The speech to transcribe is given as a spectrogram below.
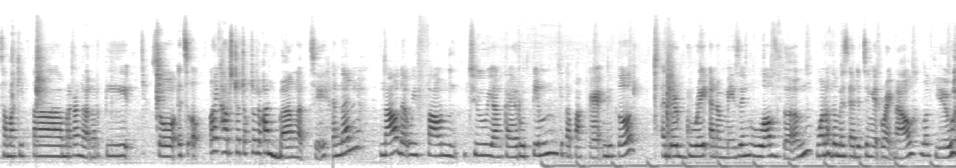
sama kita, mereka nggak ngerti. So it's uh, like harus cocok-cocokan banget sih. And then now that we found two yang kayak rutin kita pakai gitu, and they're great and amazing, love them. One of them is editing it right now, love you.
